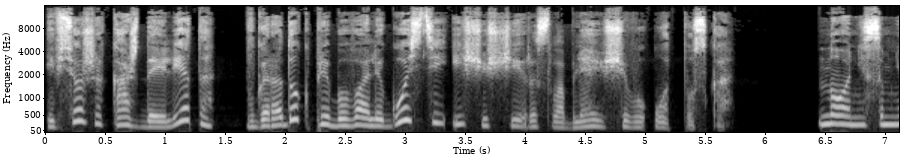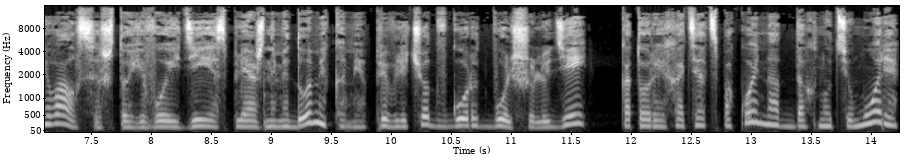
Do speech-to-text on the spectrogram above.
И все же каждое лето в городок прибывали гости, ищущие расслабляющего отпуска но не сомневался, что его идея с пляжными домиками привлечет в город больше людей, которые хотят спокойно отдохнуть у моря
